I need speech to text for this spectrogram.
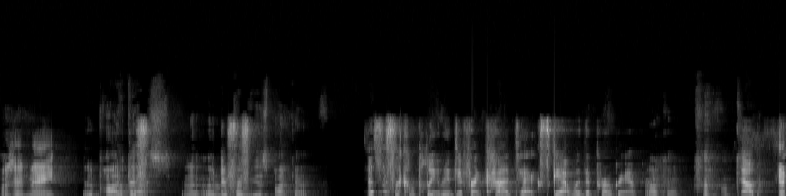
Was it me? in a podcast, this- in a, in a this is- previous podcast. This is a completely different context. Get with the program. Okay. okay. No,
